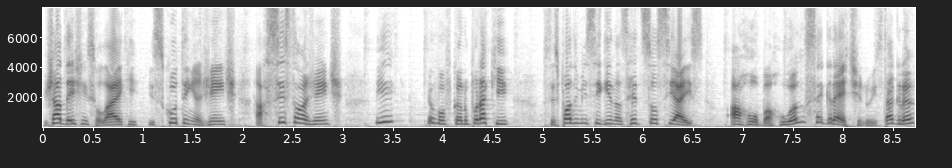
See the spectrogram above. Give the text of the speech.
já deixem seu like, escutem a gente, assistam a gente e eu vou ficando por aqui. Vocês podem me seguir nas redes sociais, arroba Juan Segrete no Instagram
